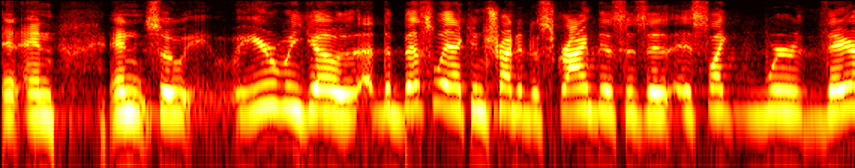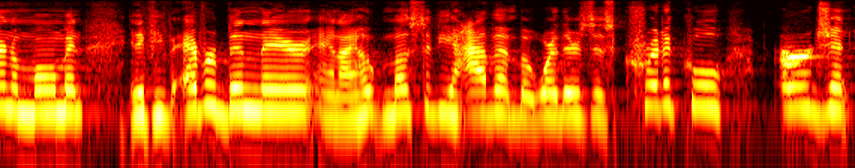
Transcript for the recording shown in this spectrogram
And, and, and so here we go. The best way I can try to describe this is it's like we're there in a moment, and if you've ever been there, and I hope most of you haven't, but where there's this critical urgent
